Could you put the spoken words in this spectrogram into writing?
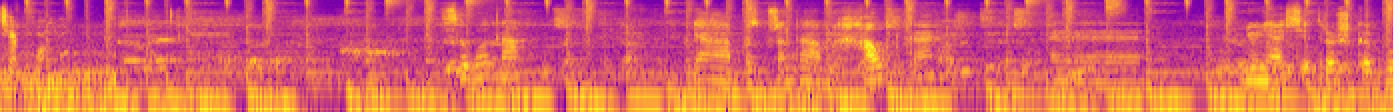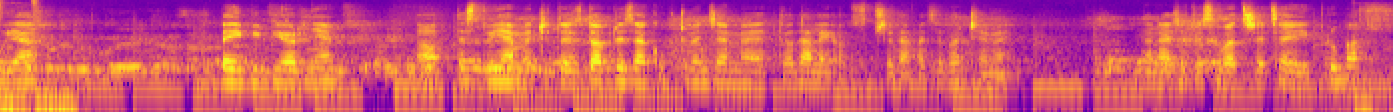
ciepło. Sobota. Ja posprzątałam chałupkę. Eee, Niunia się troszkę buja w Baby Bjornie. No, testujemy, czy to jest dobry zakup, czy będziemy to dalej odsprzedawać. Zobaczymy. Na razie to jest chyba trzecia jej próba w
